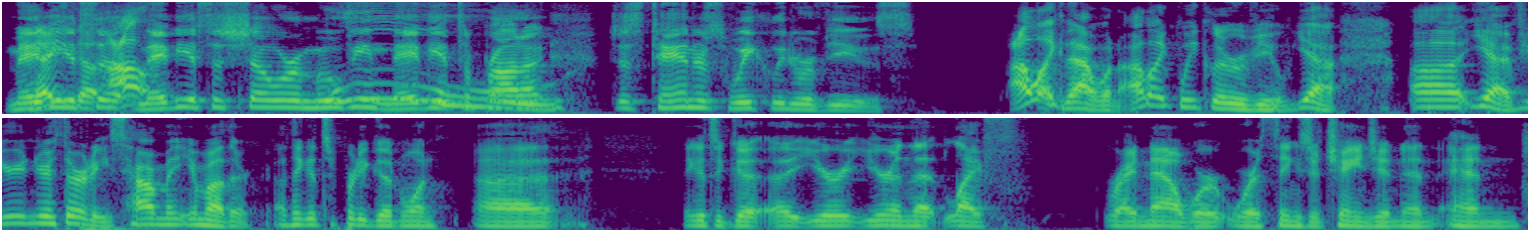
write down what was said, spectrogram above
maybe it's go. a maybe it's a show or a movie maybe it's a product just tanner's weekly reviews I like that one. I like weekly review. Yeah, uh, yeah. If you're in your 30s, How I Met Your Mother. I think it's a pretty good one. Uh, I think it's a good. Uh, you're you're in that life right now where where things are changing and and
